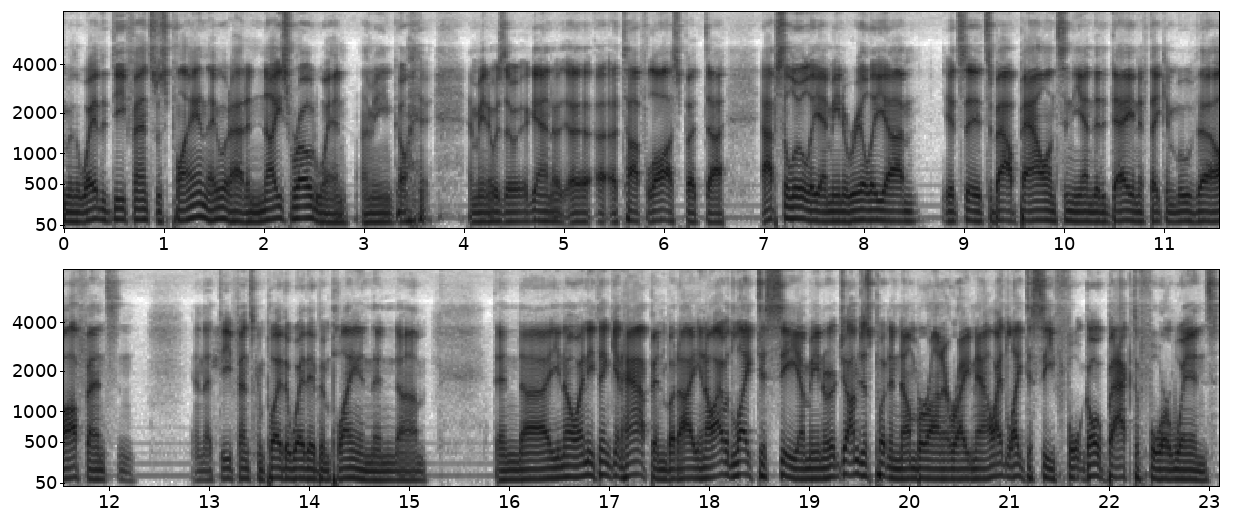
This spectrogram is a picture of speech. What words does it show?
The way the defense was playing, they would have had a nice road win. I mean, going. I mean, it was a, again a, a, a tough loss, but uh, absolutely. I mean, really, um, it's it's about balance in the end of the day, and if they can move the offense and and that defense can play the way they've been playing, then um, then uh, you know anything can happen. But I, you know, I would like to see. I mean, I'm just putting a number on it right now. I'd like to see four, go back to four wins.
